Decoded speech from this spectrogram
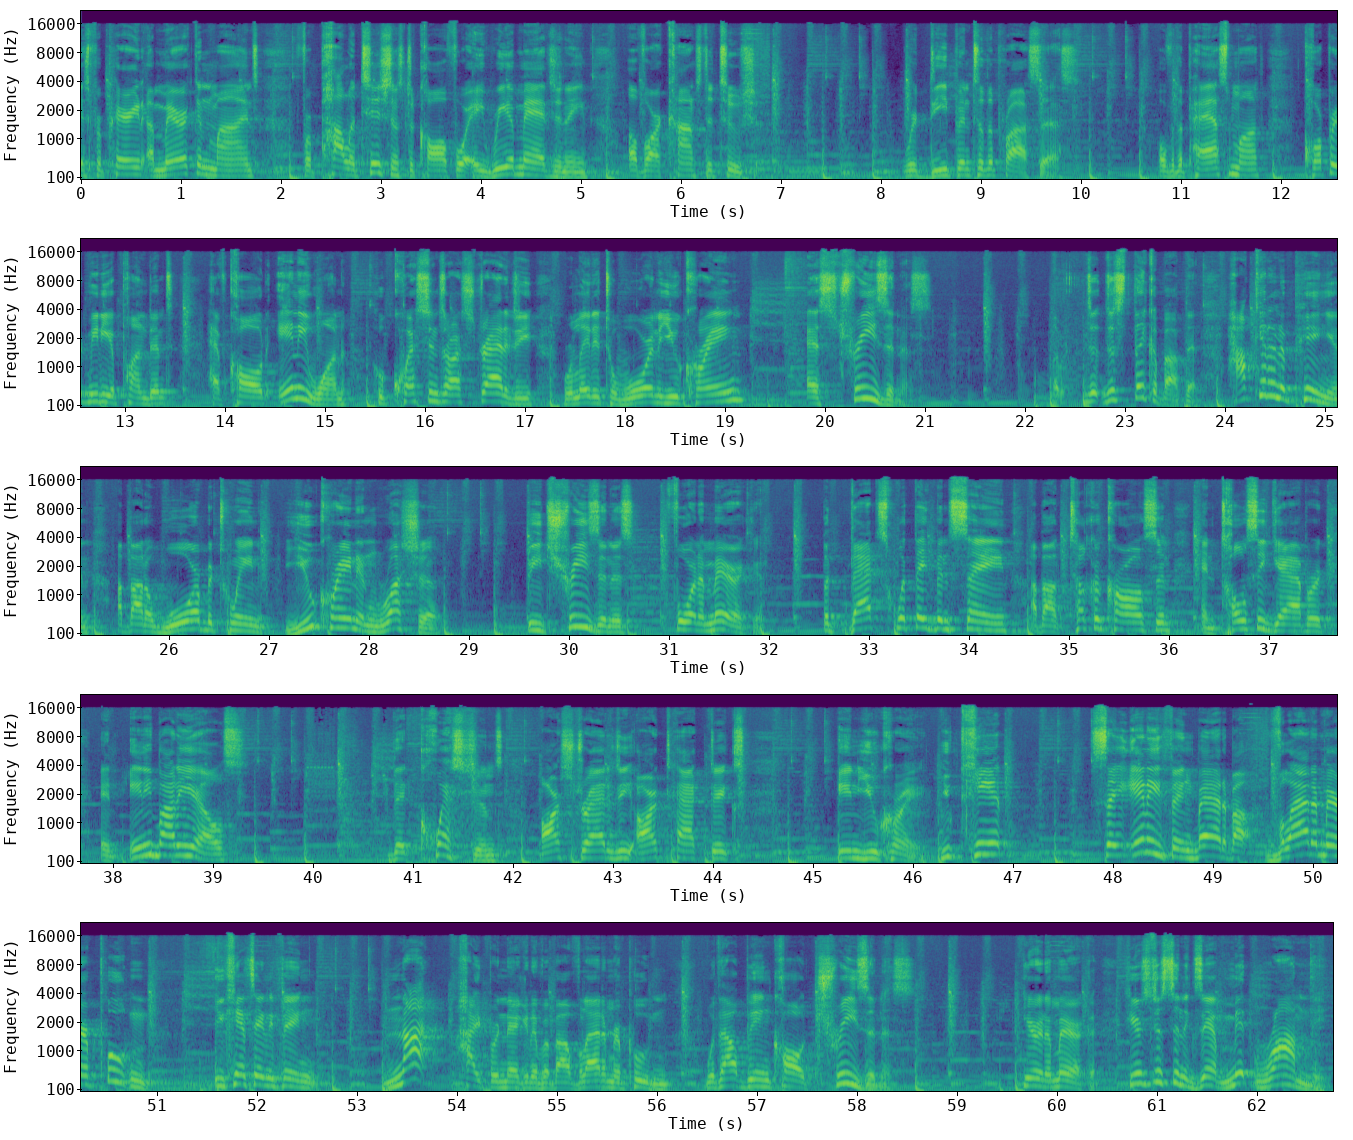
is preparing American minds for politicians to call for a reimagining of our Constitution. We're deep into the process. Over the past month, corporate media pundits have called anyone who questions our strategy related to war in the Ukraine as treasonous. Just think about that. How can an opinion about a war between Ukraine and Russia be treasonous for an American? But that's what they've been saying about Tucker Carlson and Tulsi Gabbard and anybody else that questions our strategy, our tactics in Ukraine. You can't say anything bad about Vladimir Putin you can't say anything not hyper negative about Vladimir Putin without being called treasonous here in America. Here's just an example Mitt Romney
